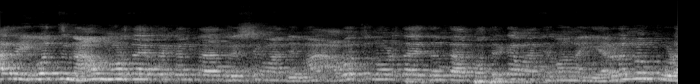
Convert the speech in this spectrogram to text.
ಆದ್ರೆ ಇವತ್ತು ನಾವು ನೋಡ್ತಾ ಇರ್ತಕ್ಕಂಥ ದೃಶ್ಯ ಮಾಧ್ಯಮ, ಅವತ್ತು ನೋಡ್ತಾ ಇದ್ದಂತ ಪತ್ರಿಕಾ ಮಾಧ್ಯಮವನ್ನ ಎರಡನ್ನೂ ಕೂಡ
